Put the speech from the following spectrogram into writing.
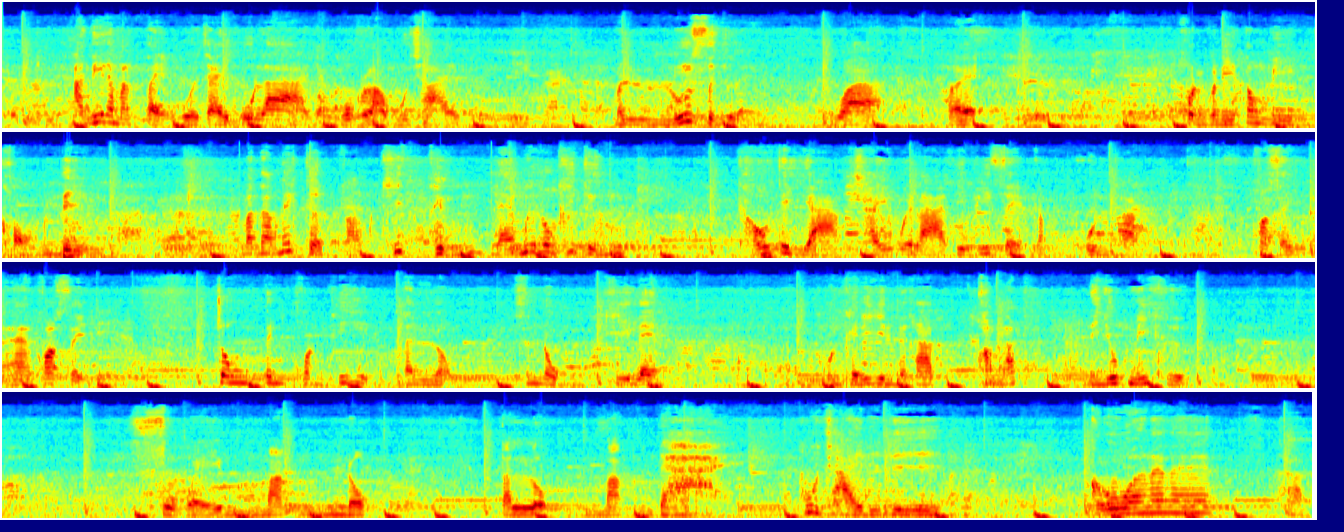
อันนี้นะมันเตะหัวใจผู้ล่าอย่างพวกเราผู้ชายเลยมันรู้สึกเลยว่าเฮ้ยคนคนนี้ต้องมีของดี มันทำให้เกิดความคิดถึงและเมื่อเราคิดถึง เขาจะอยากใช้เวลาที่พิเศษกับคุณครับ ข้อสี่นะฮะข้อสี่จงเป็นคนที่ตลกสนุกขี้เล่น คุณเคยได้ยินไหมครับ ความลับ ในยุคนี้คือ สวยมักนก ตลกมักได้ ผู้ชายดีๆ กลัวนะนะครับ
